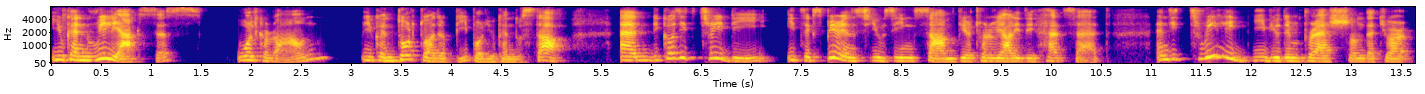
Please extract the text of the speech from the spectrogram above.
you can really access, walk around, you can talk to other people, you can do stuff. And because it's 3D, it's experienced using some virtual reality headset. And it really gives you the impression that you are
